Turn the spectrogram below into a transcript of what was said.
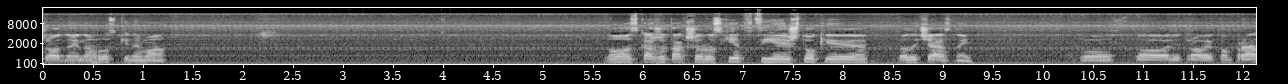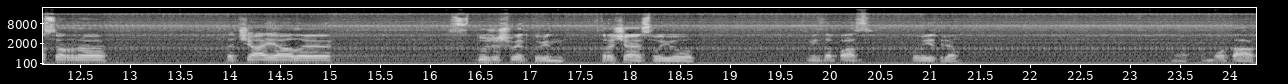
Жодної нагрузки нема. Ну, скажу так, що розхід цієї штуки величезний. Бо 100-літровий компресор е, качає, але дуже швидко він втрачає свою, свій запас повітря. Тому так.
